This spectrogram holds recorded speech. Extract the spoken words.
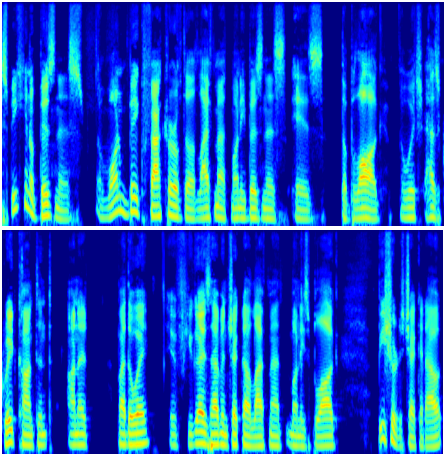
Speaking of business, one big factor of the Life Math Money business is the blog, which has great content on it, by the way. If you guys haven't checked out Life Math Money's blog, be sure to check it out.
